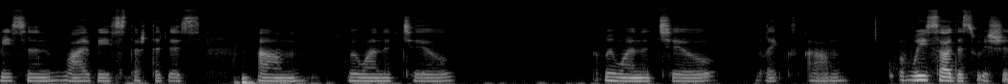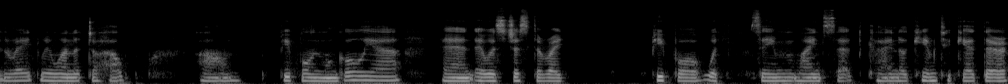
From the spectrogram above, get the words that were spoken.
reason why we started is um, we wanted to we wanted to like um, we saw this vision right. We wanted to help um, people in Mongolia, and it was just the right people with same mindset kind of came together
